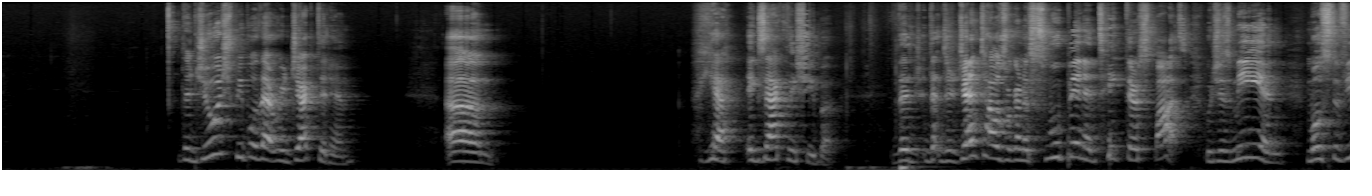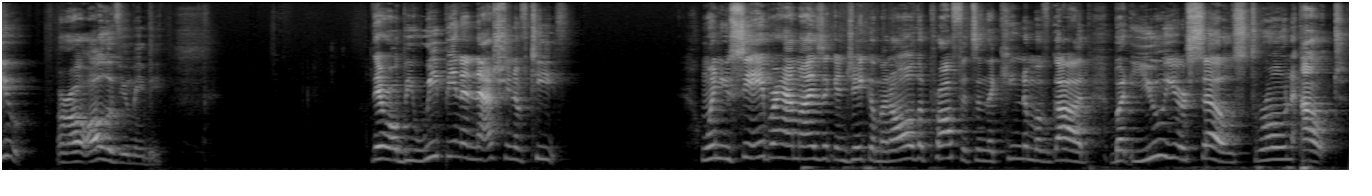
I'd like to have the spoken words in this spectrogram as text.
the Jewish people that rejected him, um, yeah, exactly, Sheba the, the, the Gentiles were going to swoop in and take their spots, which is me and most of you, or all, all of you maybe. There will be weeping and gnashing of teeth. When you see Abraham, Isaac, and Jacob and all the prophets in the kingdom of God, but you yourselves thrown out.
